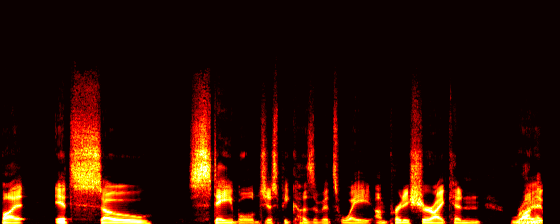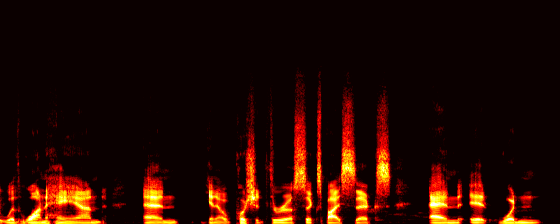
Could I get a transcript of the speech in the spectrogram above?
But it's so stable just because of its weight. I'm pretty sure I can run Right. it with one hand and you know push it through a six by six, and it wouldn't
